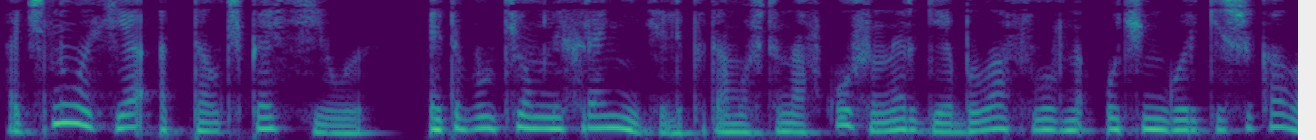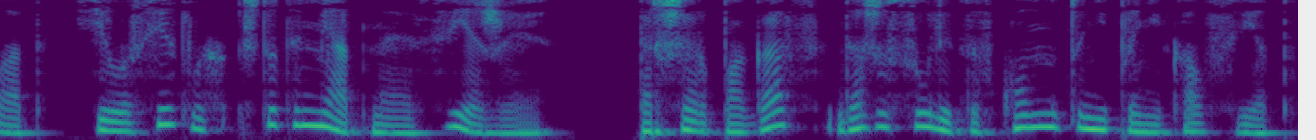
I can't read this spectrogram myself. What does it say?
Очнулась я от толчка силы. Это был темный хранитель, потому что на вкус энергия была словно очень горький шоколад. Сила светлых — что-то мятное, свежее. Торшер погас, даже с улицы в комнату не проникал свет.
